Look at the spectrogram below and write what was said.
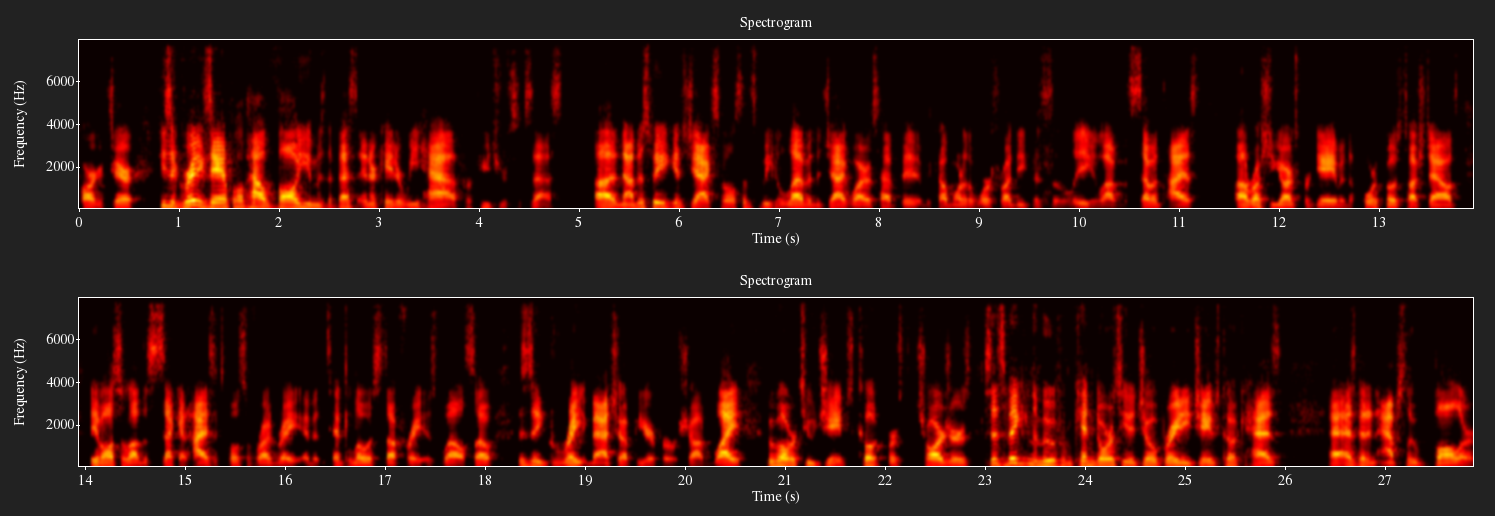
target share. He's a great example of how volume is the best indicator we have for future success. Uh, now, this week against Jacksonville, since week 11, the Jaguars have been, become one of the worst run defenses in the league, allowing the seventh highest uh, rushing yards per game and the fourth most touchdowns. They've also allowed the second highest explosive run rate and the 10th lowest stuff rate as well. So, this is a great matchup here for Rachaad White. Move over to James Cook versus the Chargers. Since making the move from Ken Dorsey to Joe Brady, James Cook has has been an absolute baller.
